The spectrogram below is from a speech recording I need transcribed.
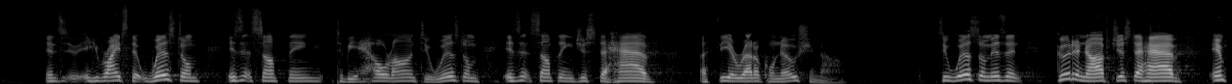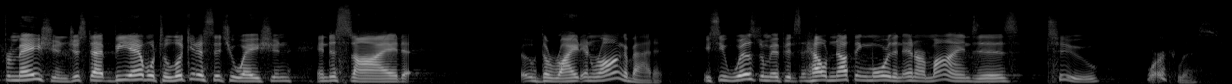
And he writes that wisdom isn't something to be held on to. Wisdom isn't something just to have a theoretical notion of. See, wisdom isn't good enough just to have information, just to be able to look at a situation and decide uh, the right and wrong about it. You see, wisdom, if it's held nothing more than in our minds, is too worthless.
